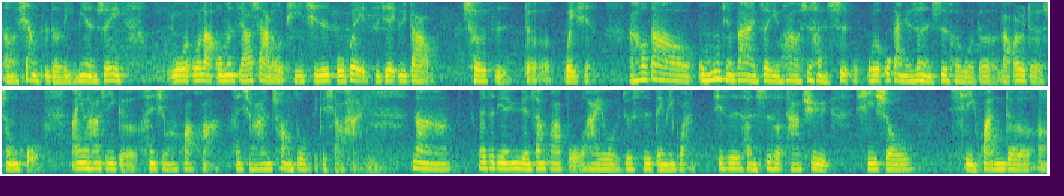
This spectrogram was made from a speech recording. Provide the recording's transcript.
呃巷子的里面，所以我我老我们只要下楼梯，其实不会直接遇到车子的危险。然后到我们目前搬来这里的话，是很适我我感觉是很适合我的老二的生活啊，因为他是一个很喜欢画画、很喜欢创作的一个小孩。那在这边圆山花博还有就是北美馆，其实很适合他去吸收喜欢的呃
